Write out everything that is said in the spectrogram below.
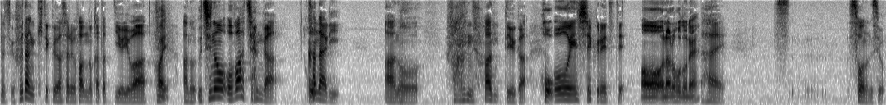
なんですか普段来てくださるファンの方っていうよりははい。あのうちのおばあちゃんがかなりあのファンファンっていうか応援してくれてて。ああなるほどね。はい。すそうなんですよ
